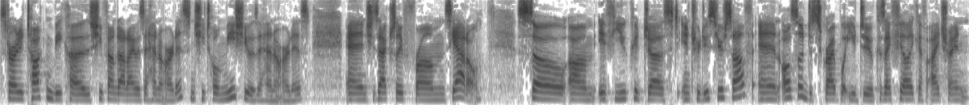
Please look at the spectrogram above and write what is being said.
started talking because she found out I was a henna artist and she told me she was a henna artist and she's actually from Seattle. So, um, if you could just introduce yourself and also describe what you do, because I feel like if I try and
